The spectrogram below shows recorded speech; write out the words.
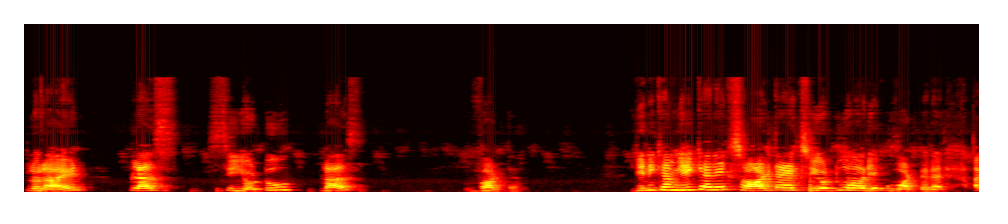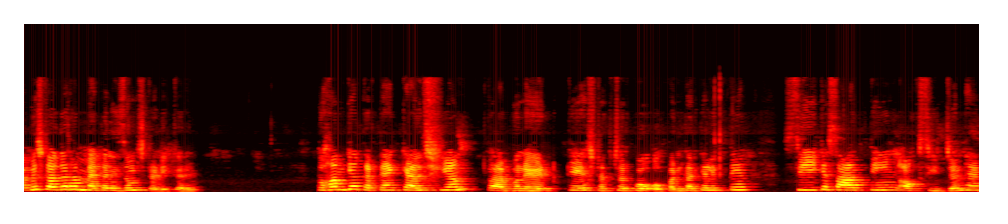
chloride plus C plus water यानी कि हम ये कह रहे हैं, एक सॉल्ट है, एक सीओ टू है और एक वाटर है। अब इसका अगर हम मैकेनिज्म स्टडी करें तो हम क्या करते हैं कैल्शियम कार्बोनेट के स्ट्रक्चर को ओपन करके लिखते हैं। सी के साथ तीन ऑक्सीजन है।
